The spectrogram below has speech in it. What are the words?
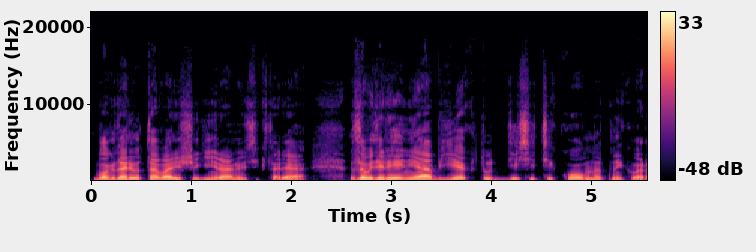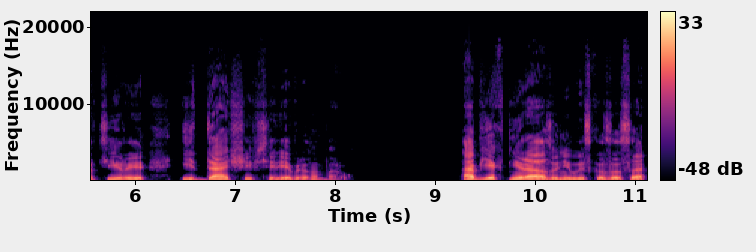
Благодарю товарища генерального секретаря за выделение объекту десятикомнатной квартиры и дачи в Серебряном Бару. Объект ни разу не высказался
